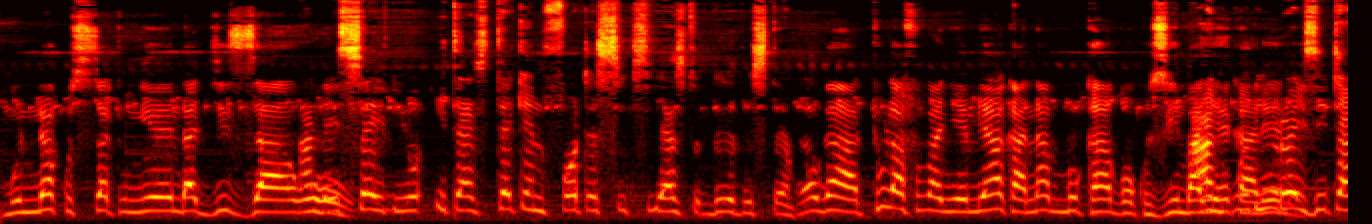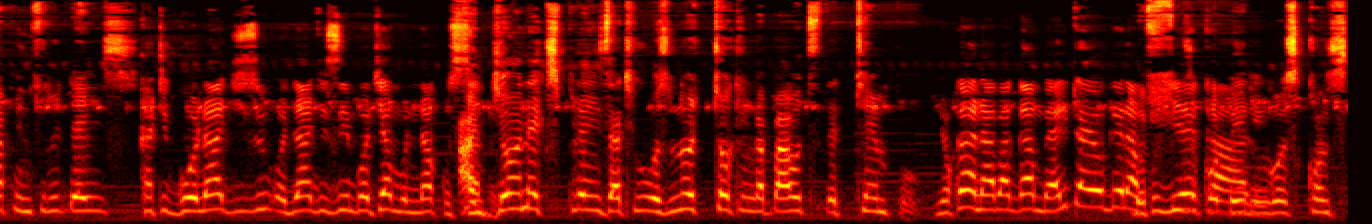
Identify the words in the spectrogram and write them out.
mu nnaku ssatu ŋŋenda gizaawo And they said, you, It has taken 46 years to build this temple. oga tulafumanya emyaka ana mu mukaaga okuzimba And will you eno raise it up in three days? kati gwe onaagizu- onaagizimba otya mu nnaku And ssatu John explains that he was not talking about the temple. yokaana n'abagamba yali tayogera The ku physical building yeekaalu was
